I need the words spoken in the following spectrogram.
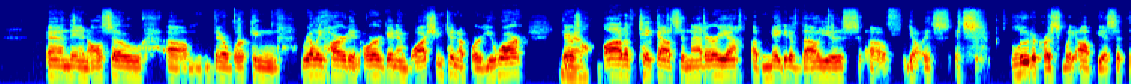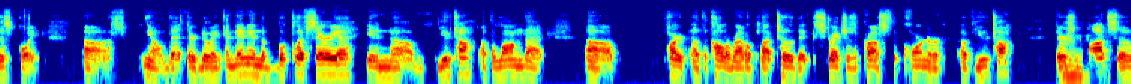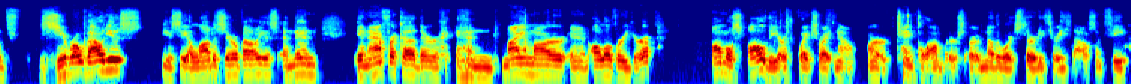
And then also, um, they're working really hard in Oregon and Washington, up where you are. There's yeah. a lot of takeouts in that area of negative values. Of you know, it's it's ludicrously obvious at this point. Uh, you know that they're doing, and then in the Book Cliffs area in um, Utah, up along that uh, part of the Colorado Plateau that stretches across the corner of Utah. There's mm. lots of zero values. You see a lot of zero values. And then in Africa, there and Myanmar and all over Europe, almost all the earthquakes right now are 10 kilometers, or in other words, 33,000 feet.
